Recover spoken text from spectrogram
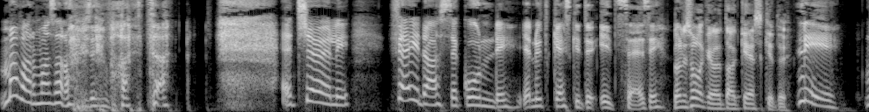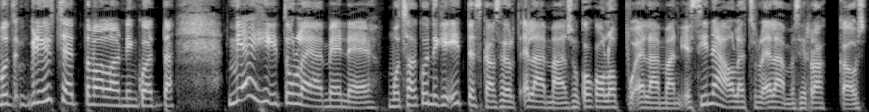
mä varmaan sanoisin vaan, että, että Shirley, feidaa se kundi ja nyt keskity itseesi. No niin sullakin oli jotain keskity. Niin. Mutta just se, että tavallaan niin kuin, että miehiä tulee ja menee, mutta sä oot kuitenkin itses kanssa joudut elämään sun koko loppuelämän ja sinä olet sun elämäsi rakkaus,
